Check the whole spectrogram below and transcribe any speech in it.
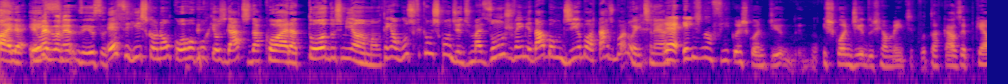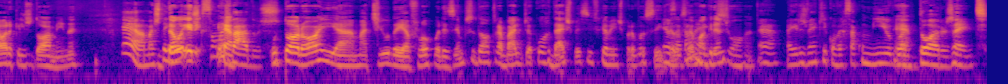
Olha, é mais ou menos isso. Esse risco eu não corro porque os gatos da Cora todos me amam. Tem alguns que ficam escondidos, mas uns vêm me dar bom dia, boa tarde, boa noite, né? É, eles não ficam escondidos, escondidos realmente por tua causa, é porque é a hora que eles dormem, né? É, mas tem então, outros ele, que são mais é, dados. O Toró e a Matilda e a Flor, por exemplo, se dão o trabalho de acordar especificamente para você. Então, Exatamente. isso é uma grande honra. É, aí eles vêm aqui conversar comigo. É. Adoro, gente.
